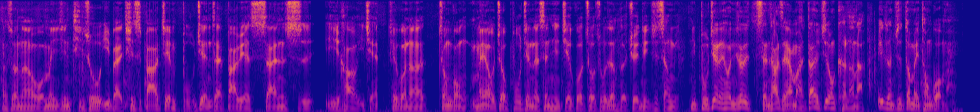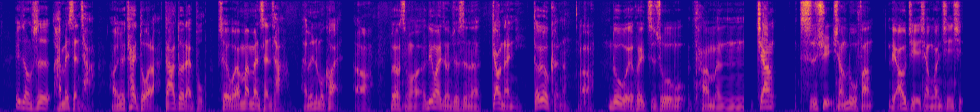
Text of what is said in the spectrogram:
他说呢，我们已经提出一百七十八件补件，在八月三十一号以前，结果呢，中共没有就补件的申请结果做出任何决定及声明。你补件了以后，你这审查怎样嘛？当然有几种可能了，一种就是都没通过嘛，一种是还没审查啊，因为太多了，大家都来补，所以我要慢慢审查，还没那么快啊，不知道什么。另外一种就是呢，刁难你都有可能啊。陆委会指出，他们将持续向陆方了解相关情形。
